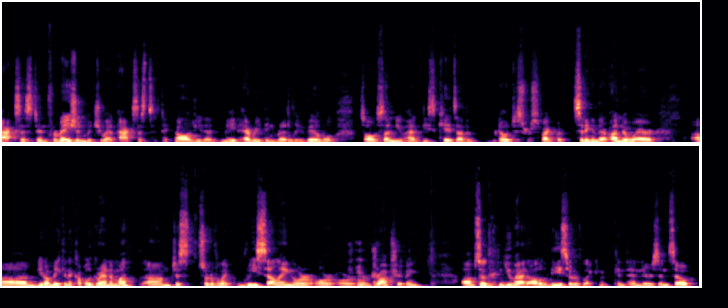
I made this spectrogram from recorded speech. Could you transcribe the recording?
access to information, but you had access to technology that made everything readily available. So all of a sudden you had these kids, out of no disrespect, but sitting in their underwear. Um, you know, making a couple of grand a month, um, just sort of like reselling or or, or, or drop shipping. Um, so then you had all of these sort of like contenders, and so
